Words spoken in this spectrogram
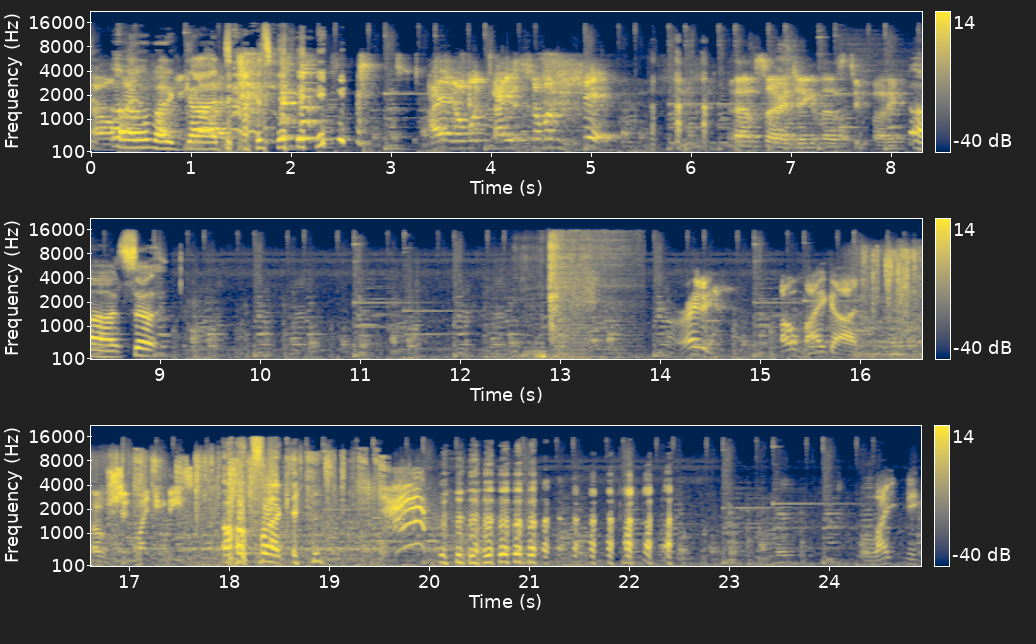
Oh my, Oh my god. I had almost. I had so much shit. I'm sorry, Jacob. That was too funny. uh, so Alrighty. Oh my god. Oh shit, lightning beast. Oh fuck! Lightning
